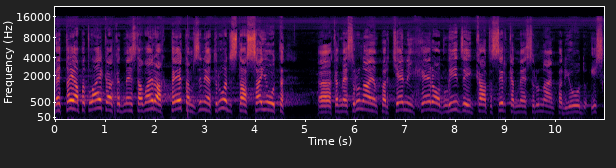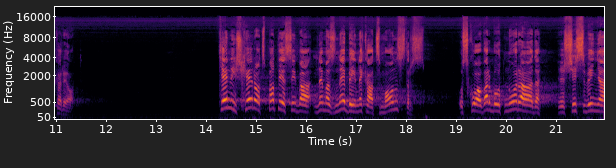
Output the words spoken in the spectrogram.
Bet tajā pat laikā, kad mēs tā vairāk pētām, ziniet, rodas tā sajūta, kad mēs runājam par ķēniņu Herodu līdzīgi, kā tas ir, kad mēs runājam par jūdu izkarjotu. ķēniņš Herods patiesībā nemaz nebija nekāds monstrs, uz ko varbūt norāda šis viņa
